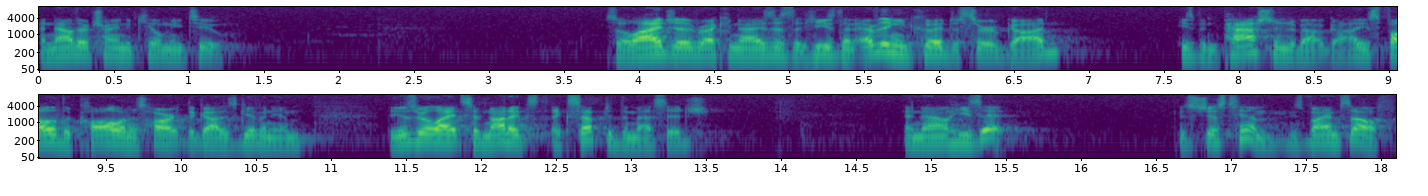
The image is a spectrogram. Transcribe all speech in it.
And now they're trying to kill me too. So Elijah recognizes that he's done everything he could to serve God. He's been passionate about God. He's followed the call in his heart that God has given him. The Israelites have not ex- accepted the message, and now he's it. It's just him, he's by himself.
